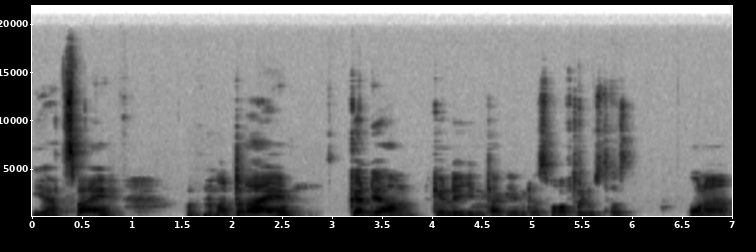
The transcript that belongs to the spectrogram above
ja. zwei. Und Nummer drei, gönn dir an, gönn dir jeden Tag irgendwas, worauf du Lust hast. Ohne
